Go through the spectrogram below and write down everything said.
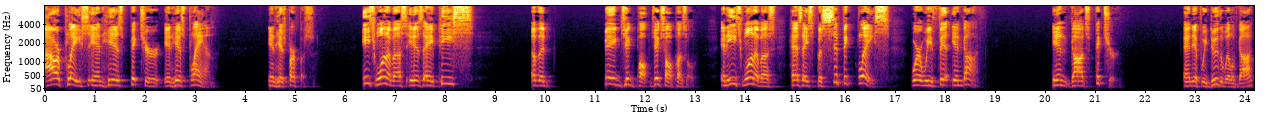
our place in his picture, in his plan, in his purpose. Each one of us is a piece of the big jigsaw puzzle. And each one of us has a specific place where we fit in God, in God's picture. And if we do the will of God,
